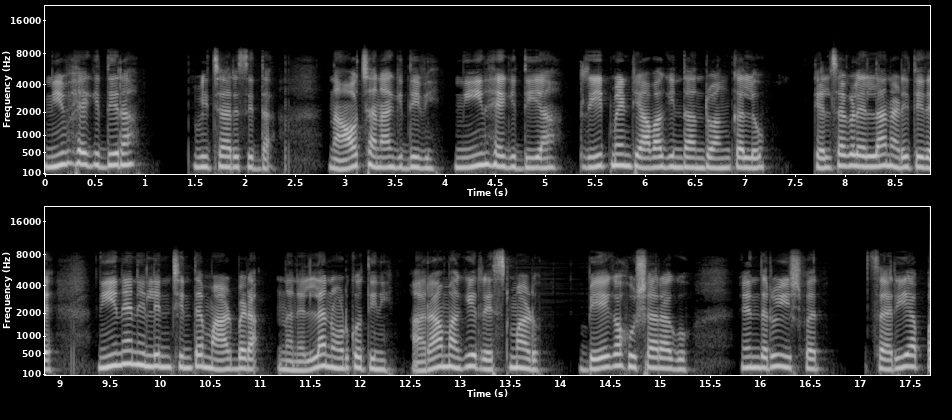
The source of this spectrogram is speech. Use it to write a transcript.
ನೀವು ಹೇಗಿದ್ದೀರಾ? ವಿಚಾರಿಸಿದ್ದ. ನಾವು ಚೆನ್ನಾಗಿದ್ದೀವಿ. ನೀನು ಹೇಗಿದ್ದೀಯಾ? ಟ್ರೀಟ್ಮೆಂಟ್ ಯಾವಾಗಿಂದ ಅಂದರು ಅಂಕಲ್ಲು ಕೆಲಸಗಳೆಲ್ಲ ನಡೀತಿದೆ. ನೀನೇನು ಇಲ್ಲಿನ ಚಿಂತೆ ಮಾಡಬೇಡ. ನಾನೆಲ್ಲ ನೋಡ್ಕೋತೀನಿ. ಆರಾಮಾಗಿ ರೆಸ್ಟ್ ಮಾಡು. ಬೇಗ ಹುಷಾರಾಗು ಎಂದರು ಈಶ್ವರ್. ಸರಿಯಪ್ಪ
